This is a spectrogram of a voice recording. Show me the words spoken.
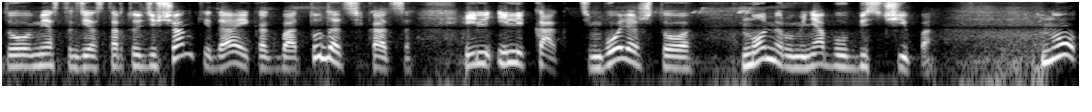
до места, где стартуют девчонки, да, и как бы оттуда отсекаться? Или, или как? Тем более, что номер у меня был без чипа. Ну,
